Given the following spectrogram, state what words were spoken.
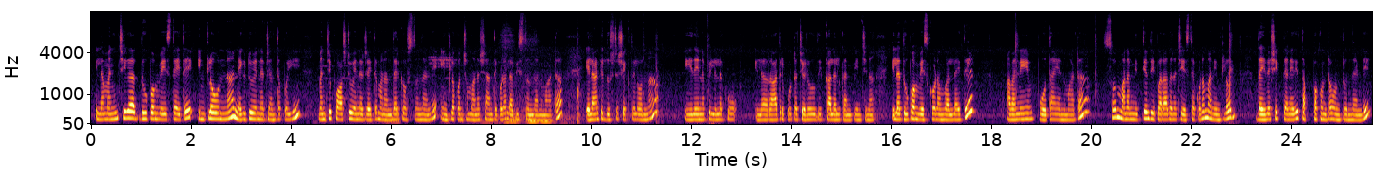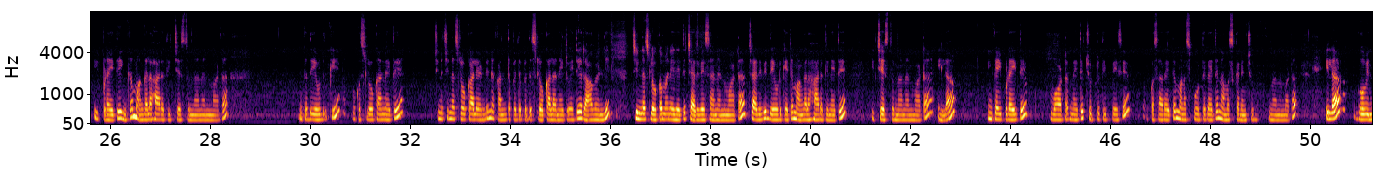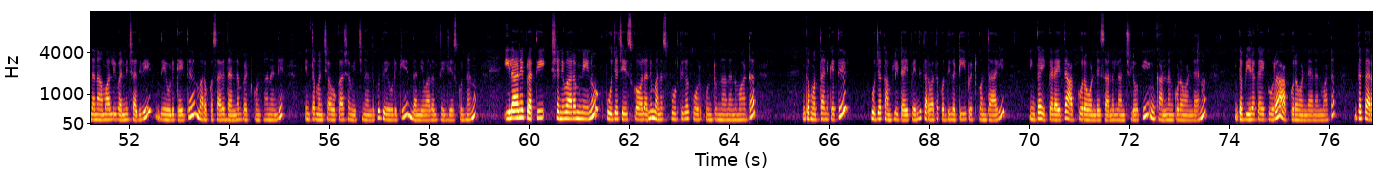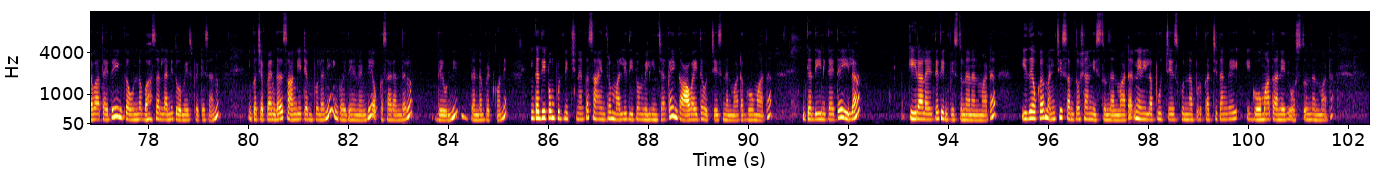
ఇలా మంచిగా ధూపం వేస్తే అయితే ఇంట్లో ఉన్న నెగిటివ్ ఎనర్జీ అంతా పోయి మంచి పాజిటివ్ ఎనర్జీ అయితే మనందరికీ వస్తుందండి. ఇంట్లో కొంచెం మనశ్శాంతి కూడా లభిస్తుందన్నమాట. ఎలాంటి దుష్ట శక్తులు ఉన్నా ఏదైనా పిల్లలకు ఇలా రాత్రిపూట చెడు కళలు కనిపించిన ఇలా ధూపం వేసుకోవడం వల్ల అయితే అవన్నీ పోతాయి అన్నమాట సో మనం నిత్యం దీపారాధన చేస్తే కూడా మన ఇంట్లో దైవశక్తి అనేది తప్పకుండా ఉంటుందండి. ఇప్పుడైతే ఇంకా మంగళహారతి ఇచ్చేస్తున్నాను అనమాట ఇంకా దేవుడికి ఒక శ్లోకాన్ని అయితే చిన్న చిన్న శ్లోకాలే అండి. నాకు అంత పెద్ద పెద్ద శ్లోకాలు అనేటివి అయితే రావండి. చిన్న శ్లోకం అనేది అయితే చదివేశాను అనమాట చదివి దేవుడికైతే మంగళహారతిని అయితే ఇచ్చేస్తున్నాను అనమాట ఇలా. ఇంకా ఇప్పుడైతే వాటర్ని అయితే చుట్టూ తిప్పేసి ఒకసారి అయితే మనస్ఫూర్తిగా అయితే నమస్కరించుకున్నాను అనమాట ఇలా గోవింద నామాలు ఇవన్నీ చదివి దేవుడికి అయితే మరొకసారి దండం పెట్టుకుంటున్నానండి. ఇంత మంచి అవకాశం ఇచ్చినందుకు దేవుడికి ధన్యవాదాలు తెలియజేసుకుంటున్నాను. ఇలానే ప్రతి శనివారం నేను పూజ చేసుకోవాలని మనస్ఫూర్తిగా కోరుకుంటున్నాను అనమాట ఇంకా మొత్తానికైతే పూజ కంప్లీట్ అయిపోయింది. తర్వాత కొద్దిగా టీ పెట్టుకొని తాగి ఇంకా ఇక్కడైతే ఆకుకూర వండేసాను లంచ్లోకి. ఇంకా అన్నం కూడా వండాను. ఇంకా బీరకాయ కూర ఆకుకూర వండాను అనమాట ఇంకా తర్వాత అయితే ఇంకా ఉన్న బాసనలన్నీ తోమేసి పెట్టేశాను. ఇంకా చెప్పాను కదా సాంగీ టెంపుల్ అని. ఇంకో ఇదేనండి ఒక్కసారి అందరూ దేవుణ్ణి దండం పెట్టుకోండి. ఇంకా దీపం పుట్టినిచ్చినాక సాయంత్రం మళ్ళీ దీపం వెలిగించాక ఇంకా ఆవైతే అయితే వచ్చేసింది అనమాట గోమాత. ఇంకా దీనికైతే ఇలా కీరాలు అయితే తినిపిస్తున్నాను అనమాట ఇది ఒక మంచి సంతోషాన్ని ఇస్తుంది అనమాట నేను ఇలా పూజ చేసుకున్నప్పుడు ఖచ్చితంగా ఈ గోమాత అనేది వస్తుందన్నమాట.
